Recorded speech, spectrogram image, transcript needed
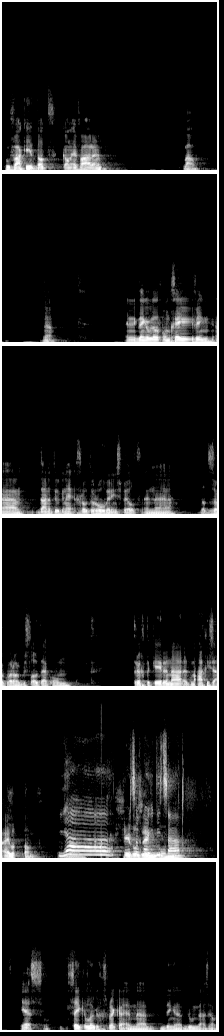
hoe vaker je dat kan ervaren, wauw. Ja. En ik denk ook dat omgeving daar natuurlijk een grote rol weer in speelt. En uh, dat is ook waarom ik besloten heb om terug te keren naar het magische eiland. Ja, uh, zeer veel zin. Om... Yes, zeker leuke gesprekken en uh, dingen doen daar zo.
